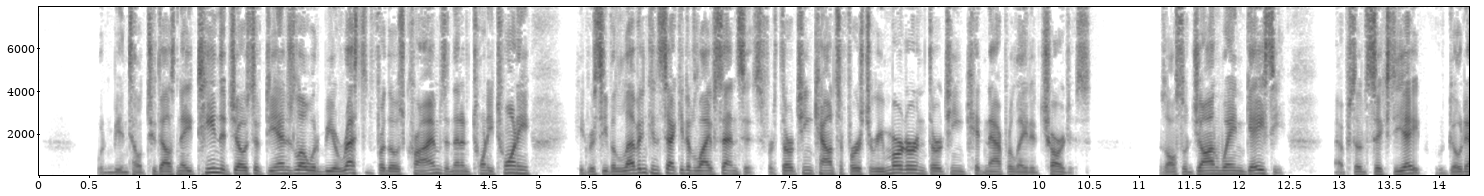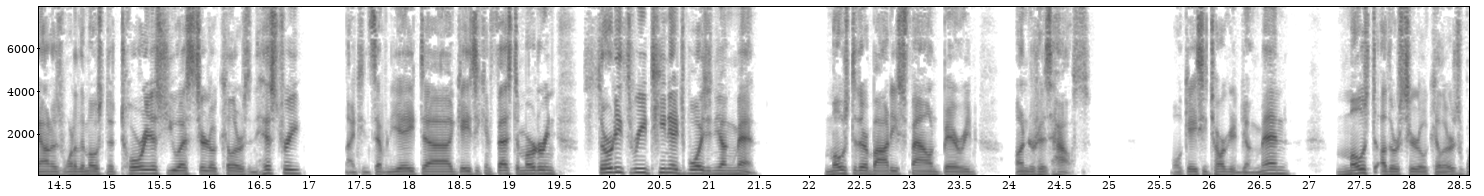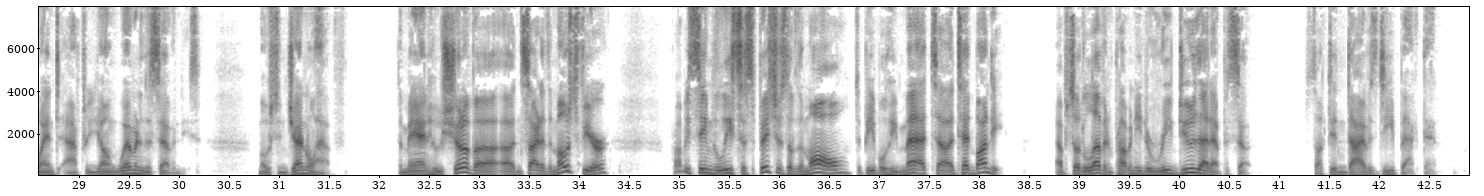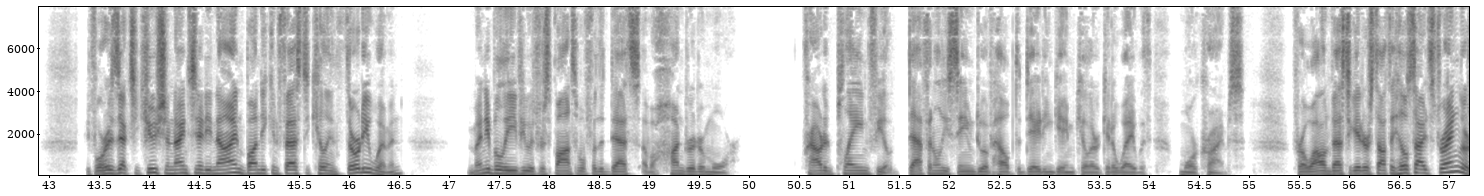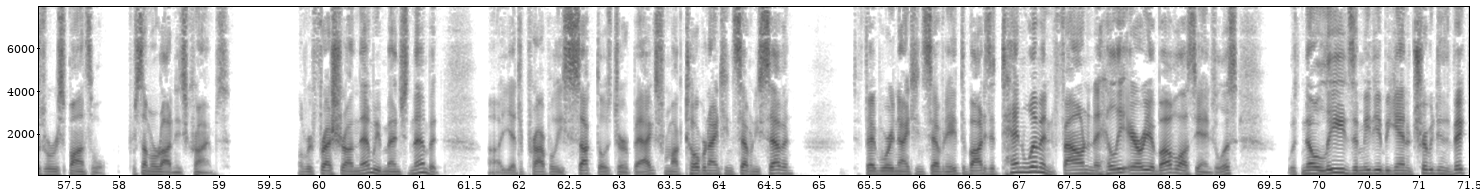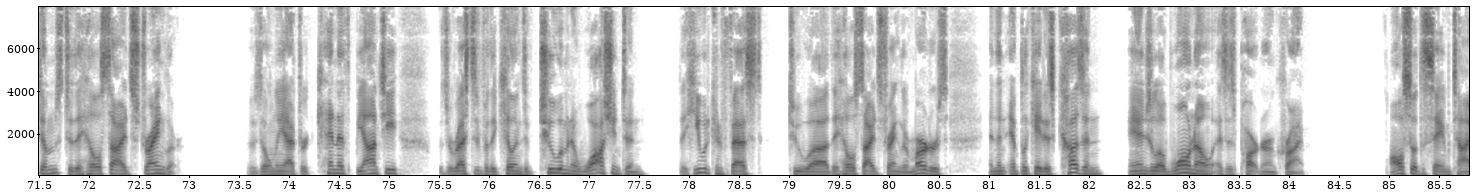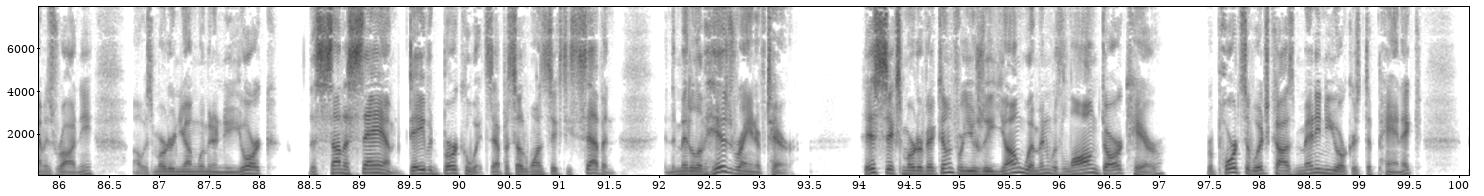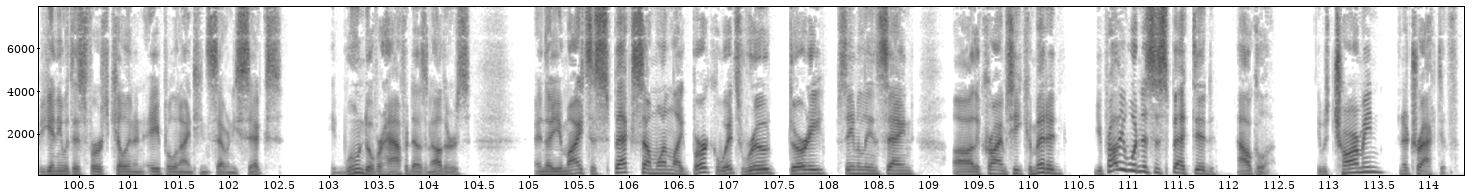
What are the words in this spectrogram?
Wouldn't be until 2018 that Joseph DeAngelo would be arrested for those crimes, and then in 2020, He'd receive 11 consecutive life sentences for 13 counts of first degree murder and 13 kidnap related charges. There's also John Wayne Gacy, episode 68, would go down as one of the most notorious U.S. serial killers in history. 1978, uh, Gacy confessed to murdering 33 teenage boys and young men, most of their bodies found buried under his house. While Gacy targeted young men, most other serial killers went after young women in the 70s. Most in general have. The man who should have uh, uh incited the most fear probably seemed the least suspicious of them all to people he met, uh, Ted Bundy. Episode 11, probably need to redo that episode. Suck didn't dive as deep back then. Before his execution in 1989, Bundy confessed to killing 30 women. Many believe he was responsible for the deaths of 100 or more. Crowded playing field definitely seemed to have helped the dating game killer get away with more crimes. For a while, investigators thought the Hillside Stranglers were responsible for some of Rodney's crimes. A refresher on them, we've mentioned them, but uh, yet to properly suck those dirt bags. From October 1977 to February 1978, the bodies of 10 women found in a hilly area above Los Angeles. With no leads, the media began attributing the victims to the Hillside Strangler. It was only after Kenneth Bianchi was arrested for the killings of two women in Washington that he would confess to uh, the Hillside Strangler murders and then implicate his cousin, Angelo Buono, as his partner in crime. Also, at the same time as Rodney uh, was murdering young women in New York, the son of Sam, David Berkowitz, episode 167, in the middle of his reign of terror, his six murder victims were usually young women with long dark hair, reports of which caused many New Yorkers to panic, beginning with his first killing in April of 1976. He'd wound over half a dozen others. And though you might suspect someone like Berkowitz, rude, dirty, seemingly insane, uh, the crimes he committed, you probably wouldn't have suspected Alcala. He was charming and attractive.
